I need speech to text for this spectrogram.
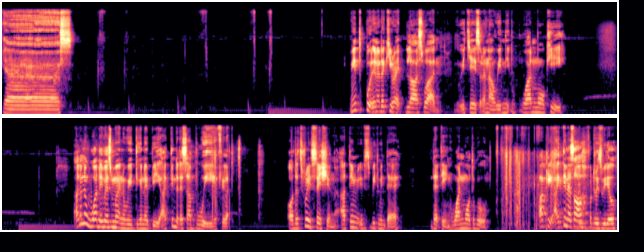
Yes. We need to put another key right last one. Which is right now we need one more key. I don't know what investment we're gonna be. I think that a subway, I feel like. Or the train station. I think it's between there. That thing. One more to go. Okay, I think that's all for this video.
